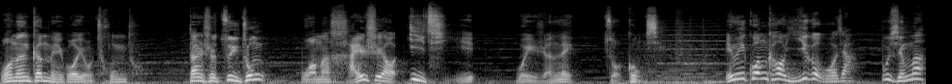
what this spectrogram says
我们跟美国有冲突，但是最终我们还是要一起为人类做贡献，因为光靠一个国家不行啊。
